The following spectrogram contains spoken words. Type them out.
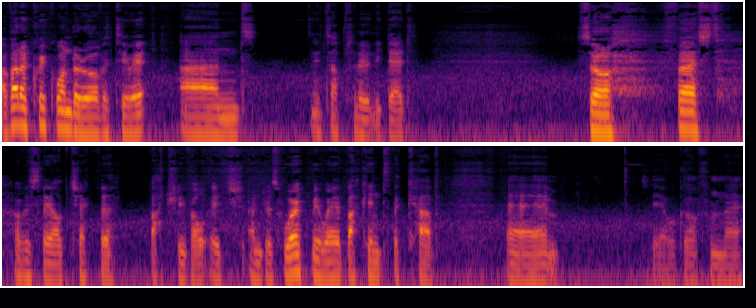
I've had a quick wander over to it and it's absolutely dead. So first, obviously I'll check the battery voltage and just work my way back into the cab. Um, so yeah, we'll go from there.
